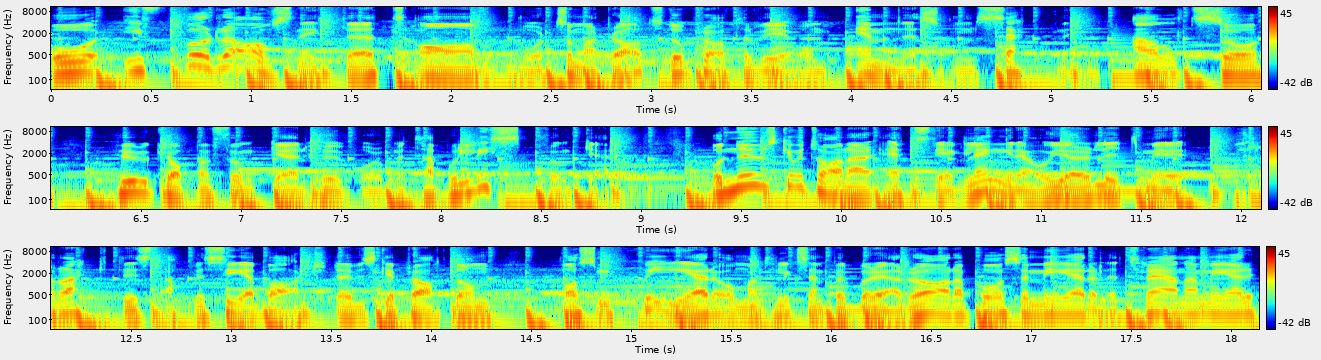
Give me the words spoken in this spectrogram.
och i förra avsnittet av vårt sommarprat då pratade vi om ämnesomsättning, alltså hur kroppen funkar, hur vår metabolism funkar. Och nu ska vi ta det här ett steg längre och göra det lite mer praktiskt applicerbart, där vi ska prata om vad som sker om man till exempel börjar röra på sig mer eller träna mer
